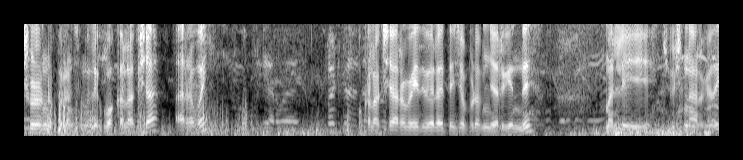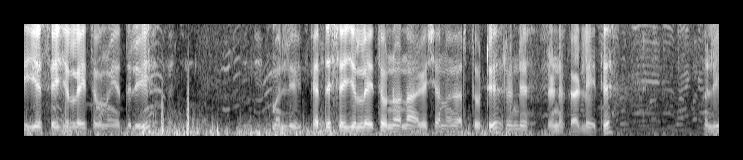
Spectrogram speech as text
చూడండి ఫ్రెండ్స్ మరి ఒక లక్ష అరవై ఒక లక్ష అరవై ఐదు వేలు అయితే చెప్పడం జరిగింది. మళ్ళీ చూసినారు కదా ఏ సైజుల్లో అయితే ఉన్నాయి ఎద్దులు. మళ్ళీ పెద్ద సైజుల్లో అయితే ఉన్నాయి నాగేశన్న గారితో రెండు రెండు కార్డులు అయితే. మళ్ళీ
